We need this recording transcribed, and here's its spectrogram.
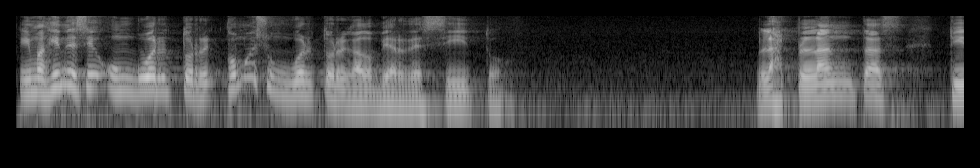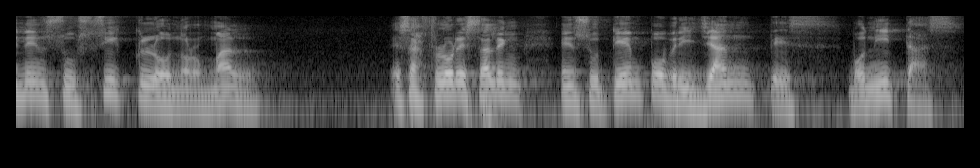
imagínense un huerto, ¿cómo es un huerto regado? Verdecito. Las plantas tienen su ciclo normal. Esas flores salen en su tiempo brillantes, bonitas.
